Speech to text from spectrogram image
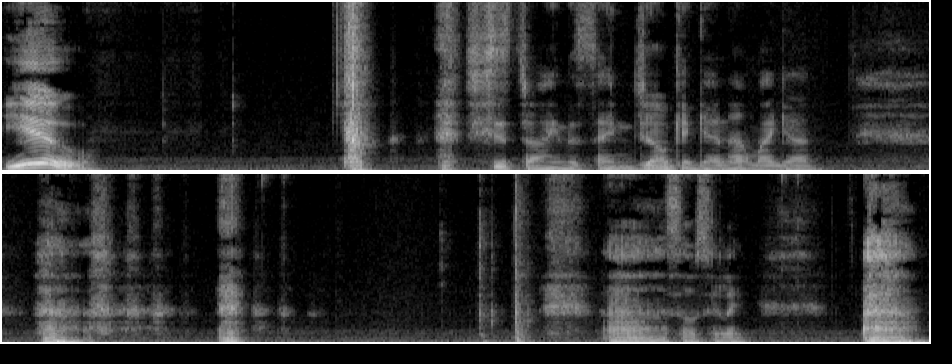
You! She's trying the same joke again. Oh my god. ah, so silly.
